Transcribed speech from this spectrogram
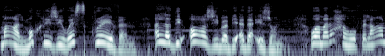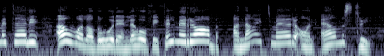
مع المخرج ويس كريفن الذي أعجب بأداء جوني ومنحه في العام التالي أول ظهور له في فيلم الرعب A Nightmare on Elm Street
